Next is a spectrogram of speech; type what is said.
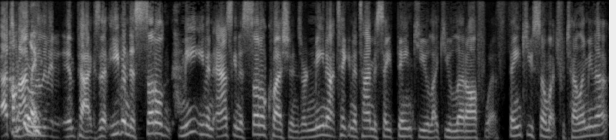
that's when I really made an impact. Because even the subtle, me even asking the subtle questions, or me not taking the time to say thank you, like you let off with. Thank you so much for telling me that.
